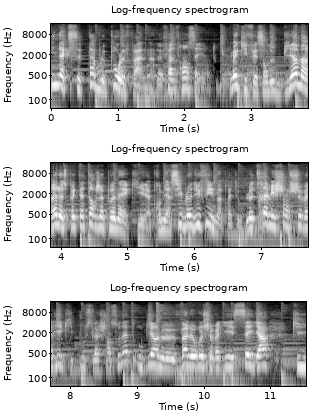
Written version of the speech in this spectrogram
inacceptables pour le fan. Le fan français en tout cas. Mais qui fait sans doute bien marrer le spectateur japonais, qui est la première cible du film après tout. Le très méchant chevalier qui pousse la chansonnette ou bien le valeureux chevalier Seiya qui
